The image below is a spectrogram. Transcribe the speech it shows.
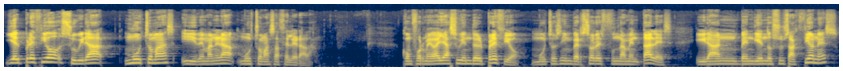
y el precio subirá mucho más y de manera mucho más acelerada. Conforme vaya subiendo el precio, muchos inversores fundamentales irán vendiendo sus acciones.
